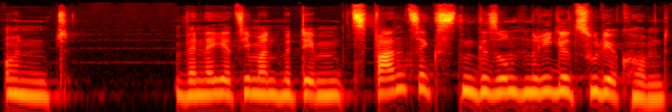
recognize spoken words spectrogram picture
Und wenn da jetzt jemand mit dem 20. gesunden Riegel zu dir kommt,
